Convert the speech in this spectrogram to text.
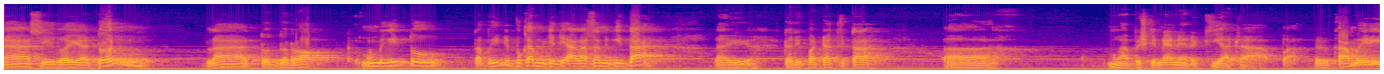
nasi ghayatun la tudrok. Memang begitu. Tapi ini bukan menjadi alasan kita nah, iya, daripada kita uh, menghabiskan energi ada apa. Jadi kamu ini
